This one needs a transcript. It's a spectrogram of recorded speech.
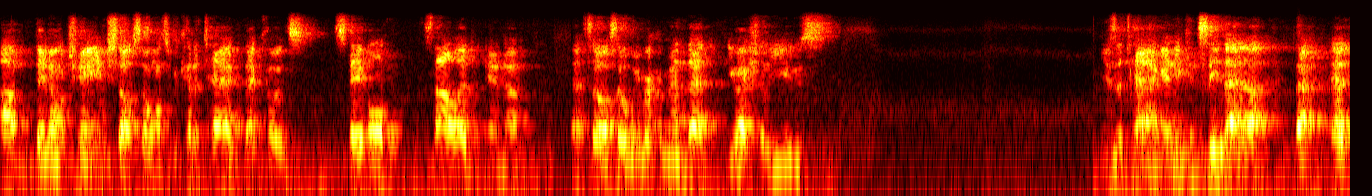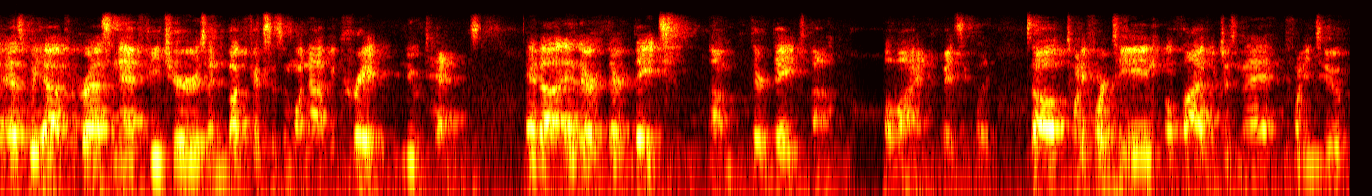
Um, they don't change. So so once we cut a tag, that code's stable, solid, and um, that, so so we recommend that you actually use use a tag, and you can see that uh, that as, we uh, progress and add features and bug fixes and whatnot, we create new tags, and uh, and their their date um, their date uh, aligned basically. So 2014 05, which is May 22.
